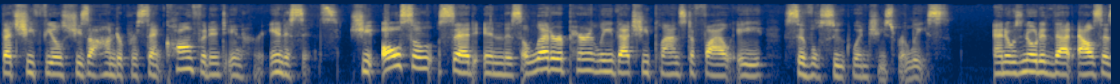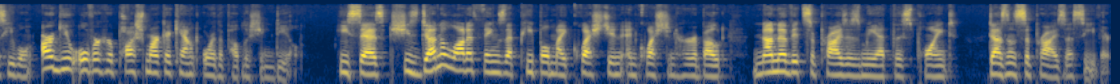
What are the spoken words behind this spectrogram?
that she feels she's 100% confident in her innocence. She also said in this letter, apparently, that she plans to file a civil suit when she's released. And it was noted that Al says he won't argue over her Poshmark account or the publishing deal. He says she's done a lot of things that people might question and question her about None of it surprises me at this point. Doesn't surprise us either.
